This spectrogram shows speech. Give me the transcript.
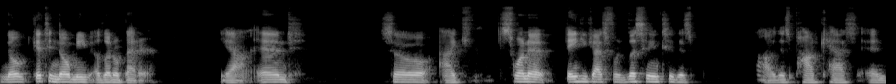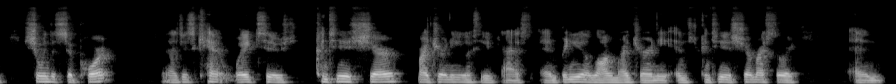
know get to know me a little better. Yeah, and so I just want to thank you guys for listening to this uh, this podcast and showing the support. And I just can't wait to continue to share my journey with you guys and bring you along my journey and continue to share my story and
